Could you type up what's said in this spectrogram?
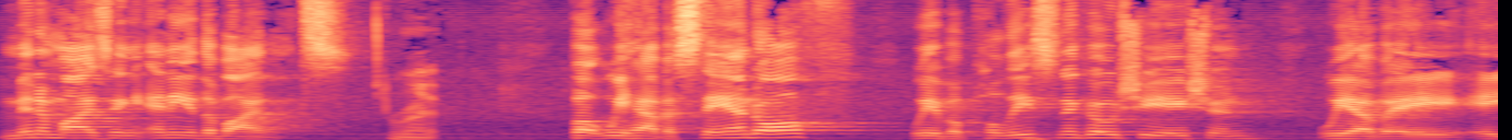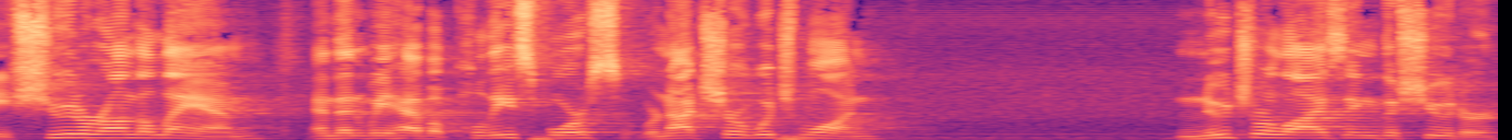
minimizing any of the violence. Right. But we have a standoff, we have a police negotiation, we have a, a shooter on the lam, and then we have a police force, we're not sure which one, neutralizing the shooter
